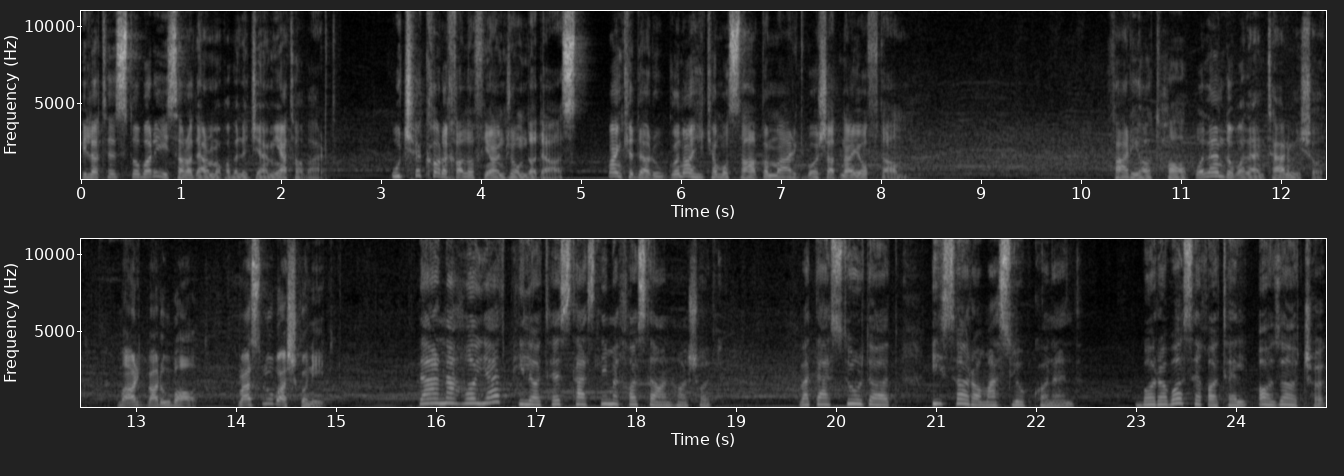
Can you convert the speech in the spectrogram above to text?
پیلاتس دوباره عیسی را در مقابل جمعیت آورد. او چه کار خلافی انجام داده است؟ من که در او گناهی که مستحق مرگ باشد نیافتم. فریادها بلند و بلندتر می‌شد. مرگ بر او باد. مصلوبش کنید. در نهایت پیلاتس تسلیم خواست آنها شد و دستور داد عیسی را مصلوب کنند. باراباس قاتل آزاد شد.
